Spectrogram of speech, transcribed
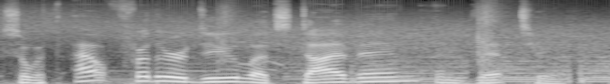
So, without further ado, let's dive in and get to it.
